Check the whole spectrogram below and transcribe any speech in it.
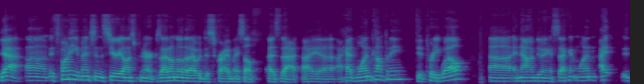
Yeah, um, it's funny you mentioned the serial entrepreneur because I don't know that I would describe myself as that. I uh, I had one company, did pretty well, uh, and now I'm doing a second one. I it,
